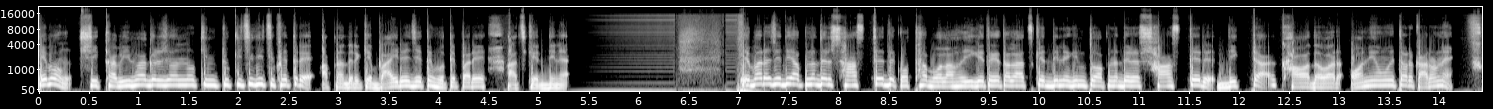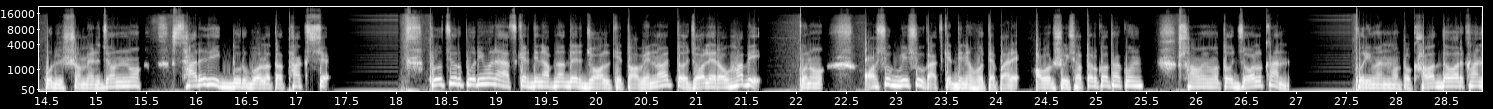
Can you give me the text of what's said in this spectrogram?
এবং শিক্ষা বিভাগের জন্য কিন্তু কিছু কিছু ক্ষেত্রে আপনাদেরকে বাইরে যেতে হতে পারে আজকের দিনে। এবারে যদি আপনাদের স্বাস্থ্যের কথা বলা হয়ে গিয়ে থাকে, তাহলে আজকের দিনে কিন্তু আপনাদের স্বাস্থ্যের দিকটা খাওয়া দাওয়ার অনিয়মিতার কারণে পরিশ্রমের জন্য শারীরিক দুর্বলতা থাকছে। প্রচুর পরিমাণে আজকের দিনে আপনাদের জল খেতে হবে, নয়তো জলের অভাবে কোনো অসুখ বিসুখ আজকের দিনে হতে পারে। অবশ্যই সতর্ক থাকুন, সময় মতো জল খান, পরিমাণ মতো খাবার দাবার খান,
